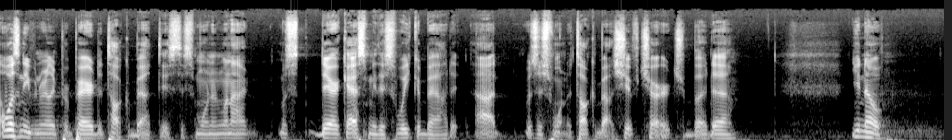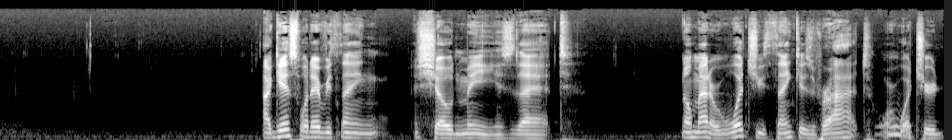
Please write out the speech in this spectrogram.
I wasn't even really prepared to talk about this this morning. When I was Derek asked me this week about it, I was just wanting to talk about Shift Church, but uh, you know, I guess what everything showed me is that no matter what you think is right or what you're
